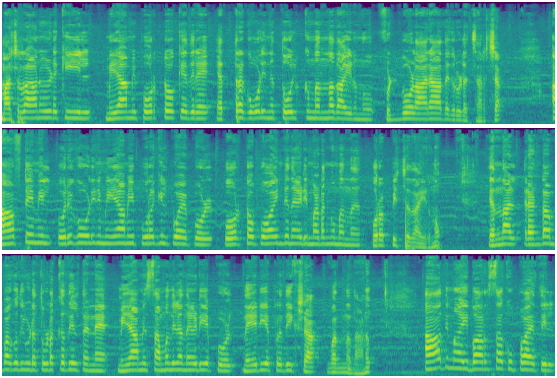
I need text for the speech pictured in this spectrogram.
മഷറാനോയുടെ കീഴിൽ മിയാമി പോർട്ടോക്കെതിരെ എത്ര ഗോളിന് തോൽക്കുമെന്നതായിരുന്നു ഫുട്ബോൾ ആരാധകരുടെ ചർച്ച. ഹാഫ് ടൈമിൽ ഒരു ഗോളിന് മിയാമി പുറകിൽ പോയപ്പോൾ പോർട്ടോ പോയിന്റ് നേടി മടങ്ങുമെന്ന് ഉറപ്പിച്ചതായിരുന്നു. എന്നാൽ രണ്ടാം പകുതിയുടെ തുടക്കത്തിൽ തന്നെ മിയാമി സമനില നേടിയപ്പോൾ നേടിയ പ്രതീക്ഷ വന്നതാണ്. ആദ്യമായി ബാർസ കുപ്പായത്തിൽ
